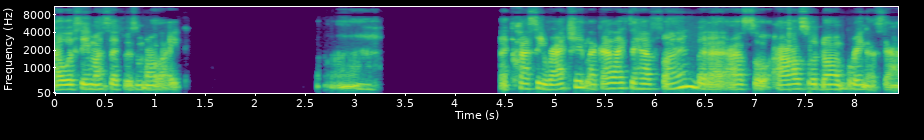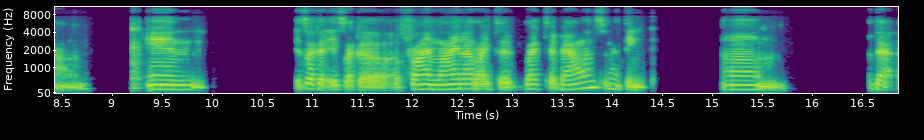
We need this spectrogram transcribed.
I would say my stuff is more like uh, like classy ratchet. Like I like to have fun, but I also I also don't bring us down. And it's like a it's like a, a fine line I like to like to balance. And I think um, that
